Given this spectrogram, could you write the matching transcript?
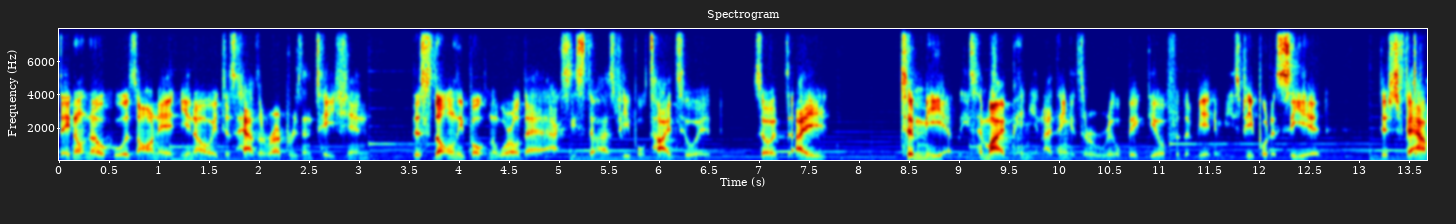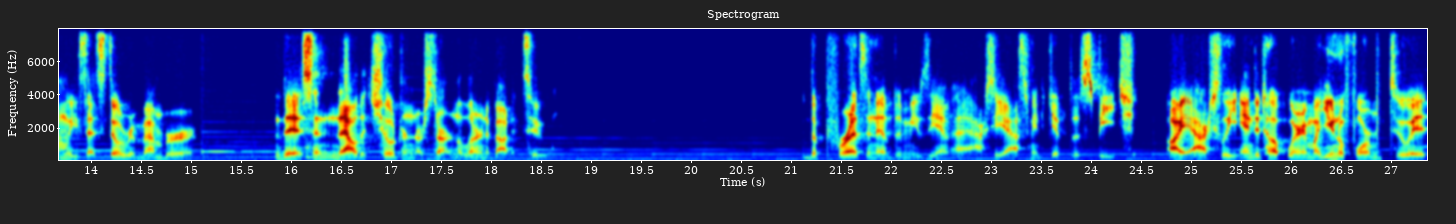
They don't know who is on it. You know, it just has a representation. This is the only boat in the world that actually still has people tied to it. So it's, I, to me at least, in my opinion, I think it's a real big deal for the Vietnamese people to see it. There's families that still remember this, and now the children are starting to learn about it too. The president of the museum actually asked me to give the speech I actually ended up wearing my uniform to it.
